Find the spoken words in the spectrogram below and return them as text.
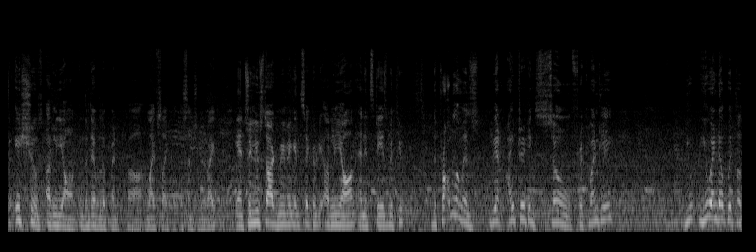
the issues early on in the development uh, life cycle, essentially, right? And so you start weaving in security early on and it stays with you. The problem is we are iterating so frequently, you, you end up with a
